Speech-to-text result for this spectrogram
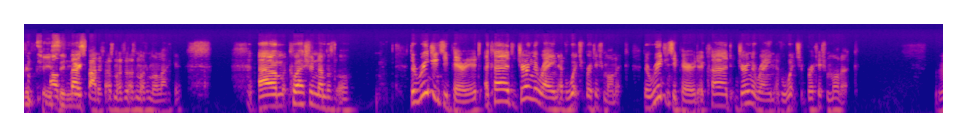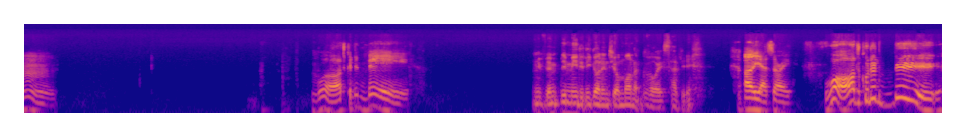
With two Oh, C's. very Spanish. That's much. That's much more like it. Um, question number four. The Regency period occurred during the reign of which British monarch? The Regency period occurred during the reign of which British monarch? Hmm. What could it be? You've im- immediately gone into your monarch voice, have you? Oh yeah, sorry. What could it be?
